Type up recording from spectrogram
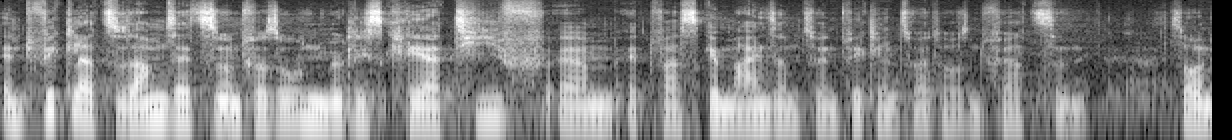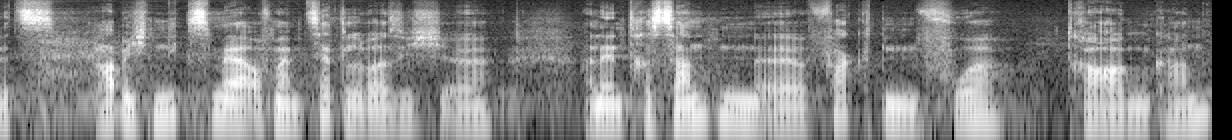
Entwickler zusammensetzen und versuchen, möglichst kreativ ähm, etwas gemeinsam zu entwickeln 2014. So, und jetzt habe ich nichts mehr auf meinem Zettel, was ich äh, an interessanten Fakten vortragen kann.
